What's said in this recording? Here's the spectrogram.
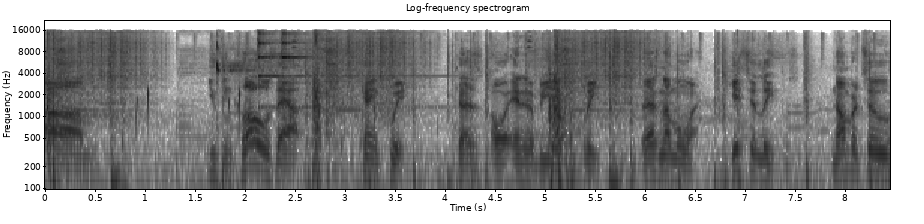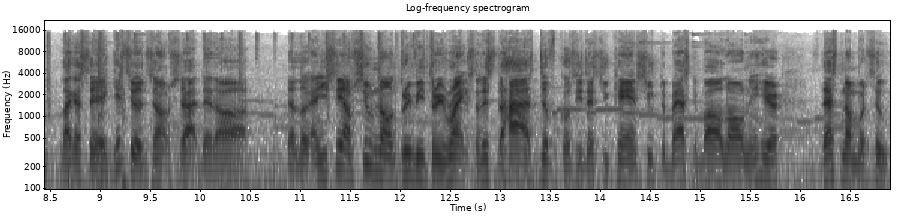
um you can close out, but you can't quit. Because or and it'll be incomplete. So that's number one. Get your lethals. Number two, like I said, get you a jump shot that uh that look and you see I'm shooting on 3v3 rank, so this is the highest difficulty that you can shoot the basketball on in here. That's number two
